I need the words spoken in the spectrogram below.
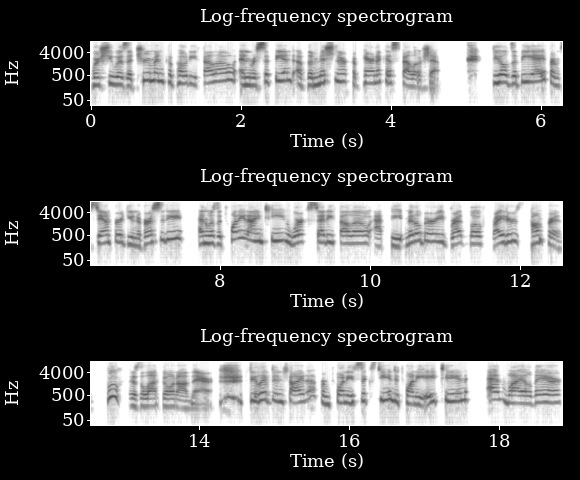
where she was a Truman Capote Fellow and recipient of the Michener Copernicus Fellowship. She holds a BA from Stanford University and was a 2019 Work Study Fellow at the Middlebury Breadloaf Writers Conference. Whew, there's a lot going on there. She lived in China from 2016 to 2018, and while there,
